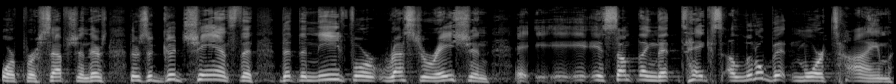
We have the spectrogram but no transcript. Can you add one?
or perception? There's, there's a good chance that, that the need for restoration is something that takes a little bit more time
